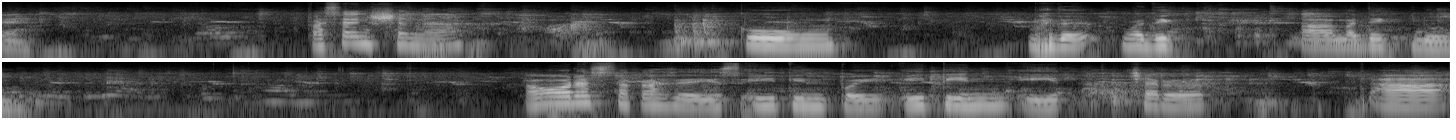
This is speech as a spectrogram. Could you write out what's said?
Yan. Pasensya na kung madi madik ah, madiklog. Ang oras na kasi is 18.188. Charot. Ah,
